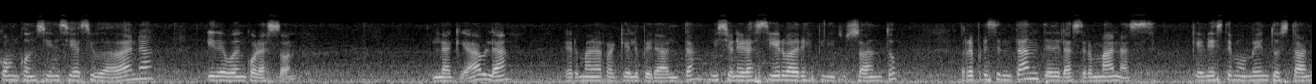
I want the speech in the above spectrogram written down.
con conciencia ciudadana y de buen corazón. La que habla, hermana Raquel Peralta, misionera sierva del Espíritu Santo, representante de las hermanas que en este momento están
